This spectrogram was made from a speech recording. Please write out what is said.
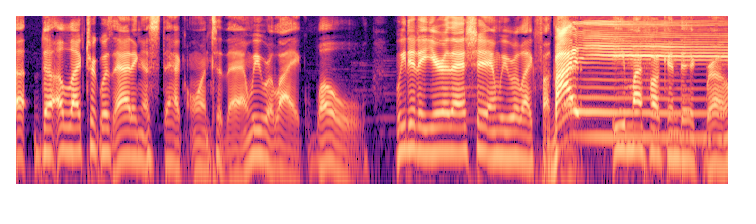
uh, the electric was adding a stack onto that. And we were like, whoa. We did a year of that shit and we were like, fuck Bye. that. Eat my fucking dick, bro.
